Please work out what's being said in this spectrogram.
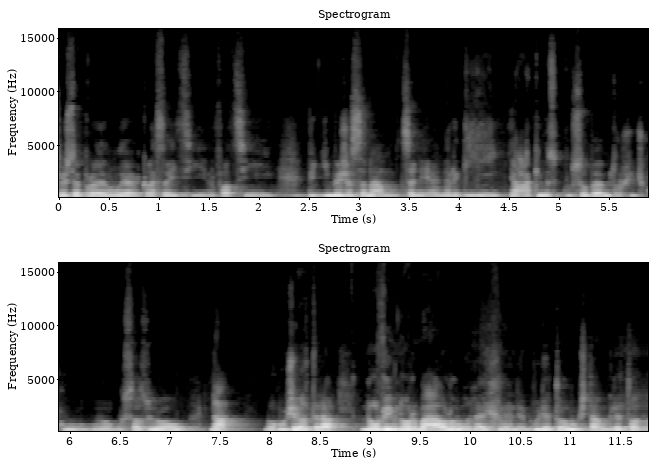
což se projevuje klesající inflací. Vidíme, že se nám ceny energií nějakým způsobem trošičku usazují na bohužel teda novým normálu, ne, nebude to už tam, kde to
